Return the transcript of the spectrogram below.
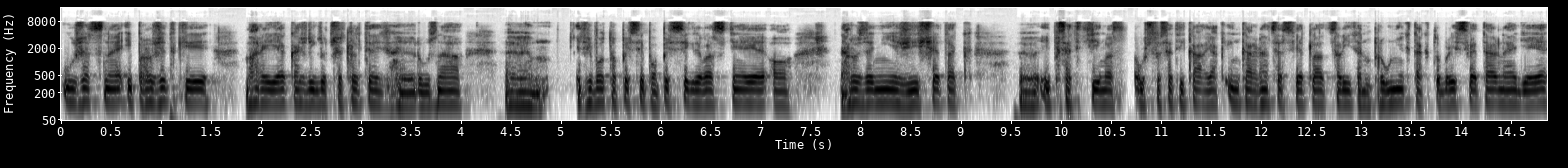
úžasné i prožitky Marie, každý, kdo četl ty různá eh, životopisy, popisy, kde vlastně je o narození Ježíše, tak Eh, i předtím, vlastně, už co se týká jak inkarnace světla, celý ten průnik, tak to byly světelné děje,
